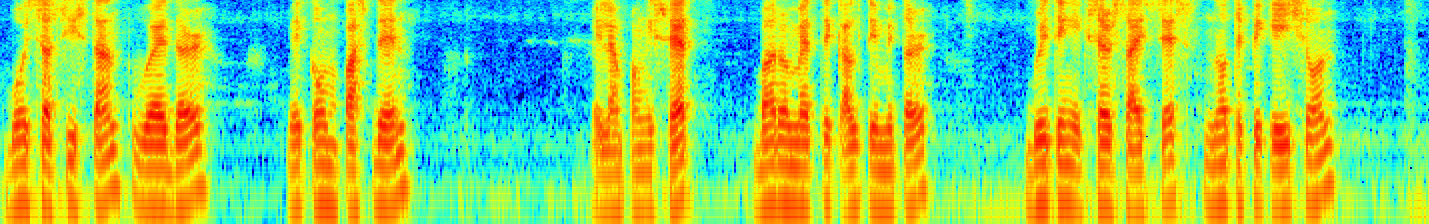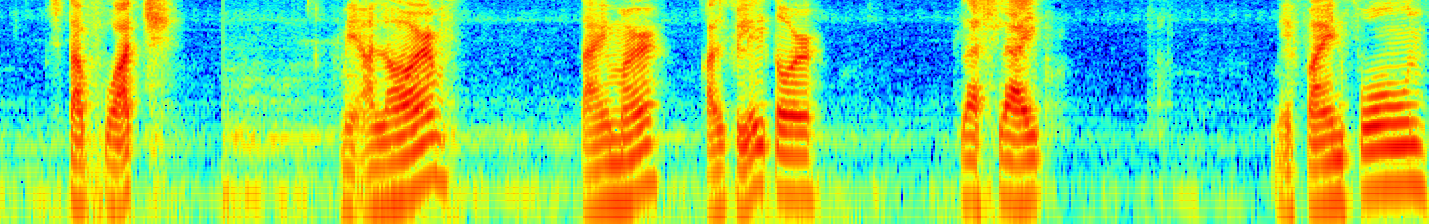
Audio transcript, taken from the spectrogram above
voice assistant, weather, may compass din, kailan pang iset, barometric altimeter, breathing exercises, notification, stopwatch, may alarm, timer, calculator, flashlight, may find phone,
